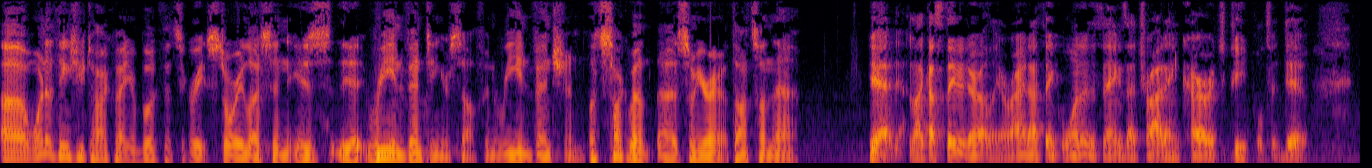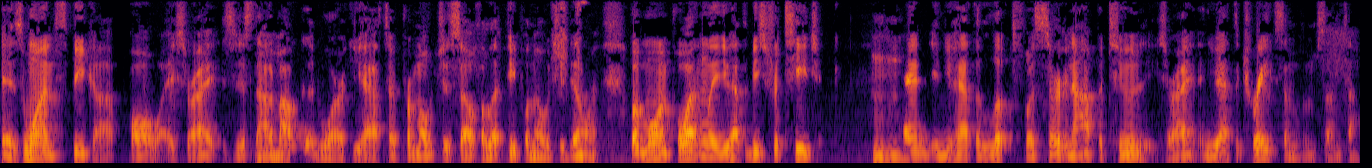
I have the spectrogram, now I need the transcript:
Uh, one of the things you talk about in your book that's a great story lesson is reinventing yourself and reinvention. Let's talk about uh, some of your thoughts on that. Yeah, like I stated earlier, right? I think one of the things I try to encourage people to do is one, speak up always, right? It's just not mm-hmm. about good work. You have to promote yourself or let people know what you're doing. But more importantly, you have to be strategic. Mm-hmm. And, and you have to look for certain opportunities, right? And you have to create some of them sometimes.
